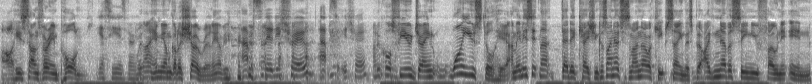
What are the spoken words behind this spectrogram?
ah, he sounds very important. Yes, he is very. Without him, you haven't got a show, really, have you? Absolutely true. Absolutely true. And of course, for you, Jane, why are you still here? I mean, is it that dedication? Because I notice, and I know I keep saying this, but I've never seen you phone it in.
